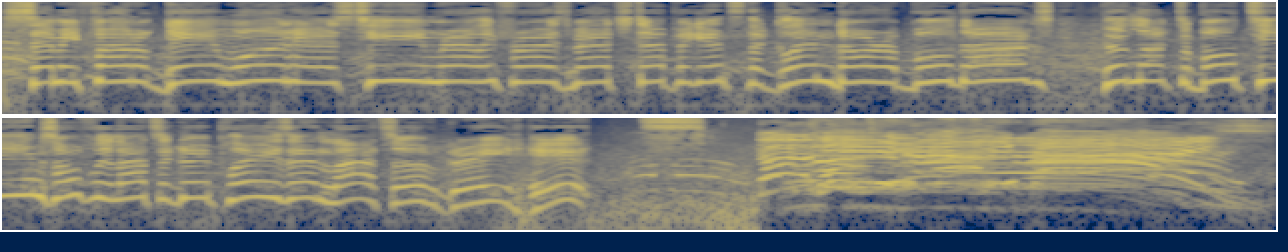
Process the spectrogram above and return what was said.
Semifinal game one has Team Rally Fries matched up against the Glendora Bulldogs. Good luck to both teams. Hopefully, lots of great plays and lots of great hits. Rally Fries!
